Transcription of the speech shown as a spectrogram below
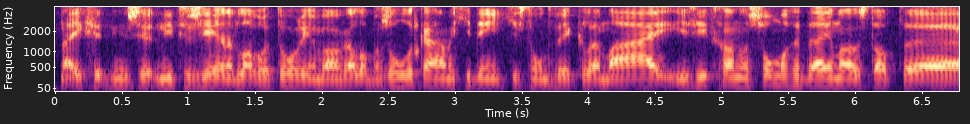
Nou, ik zit nu niet zozeer in het laboratorium waar wel op een zolderkamertje dingetjes te ontwikkelen. Maar je ziet gewoon in sommige demo's dat, uh,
